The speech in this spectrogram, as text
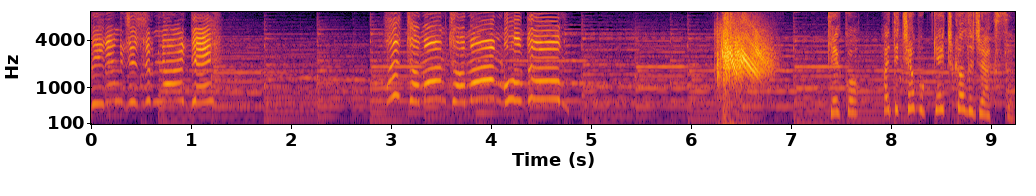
Benim cüzüm nerede? Ha tamam tamam buldum. Keko hadi çabuk geç kalacaksın.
